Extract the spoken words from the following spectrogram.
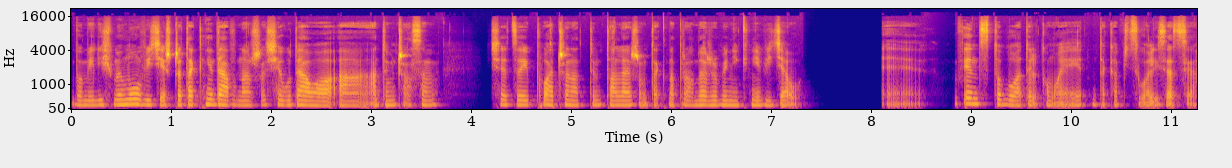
bo mieliśmy mówić jeszcze tak niedawno, że się udało, a, a tymczasem siedzę i płaczę nad tym talerzem tak naprawdę, żeby nikt nie widział. Y, więc to była tylko moja jedna taka wizualizacja.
